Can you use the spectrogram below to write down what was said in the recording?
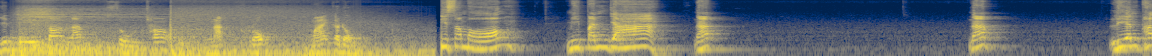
ยินดีต้อนรับสู่ช่องนักรบไม้กระดก มีสมอง มีปัญญานะนะเรียนภา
